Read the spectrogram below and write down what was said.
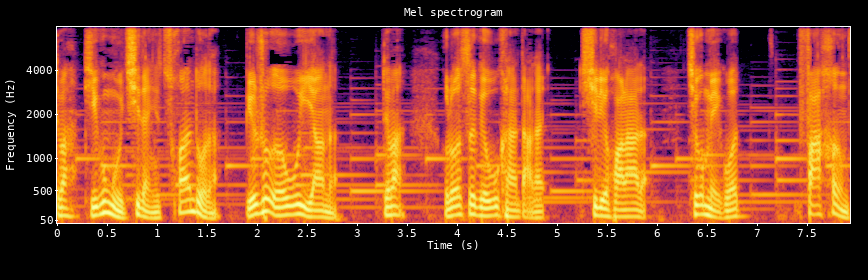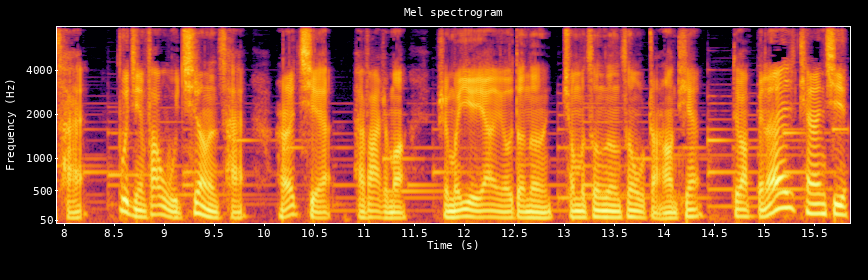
对吧？提供武器的，你撺掇的，比如说俄乌一样的，对吧？俄罗斯给乌克兰打的稀里哗啦的，结果美国。发横财，不仅发武器上的财，而且还发什么什么页岩油等等，全部蹭蹭蹭涨上天，对吧？本来天然气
